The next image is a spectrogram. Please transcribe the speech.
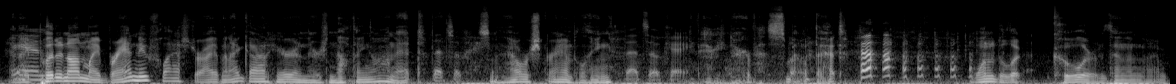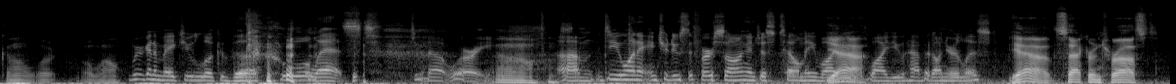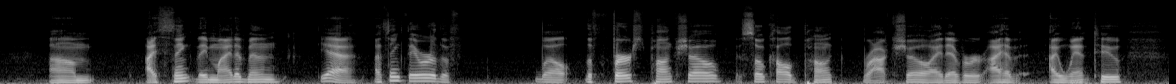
and, And- I put it on my brand new flash drive, and I got here, and there's nothing on it. that's okay. So now we're scrambling. That's okay. Very nervous about that. Wanted to look cooler than I'm gonna look. Oh well. We're gonna make you look the coolest. Do not worry. Oh. Um, do you want to introduce the first song and just tell me why Yeah. you, why you have it on your list? Yeah, Saccharine Trust. Um, I think they might have been. Yeah, I think they were the, well, the first punk show, so-called punk rock show I'd ever I have I went to,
